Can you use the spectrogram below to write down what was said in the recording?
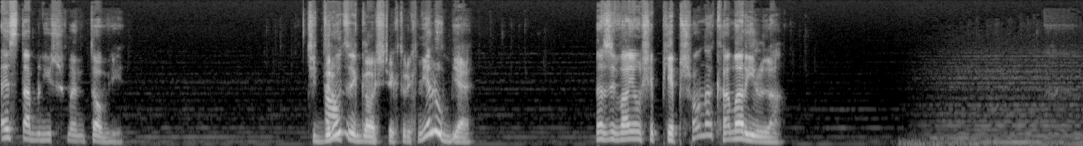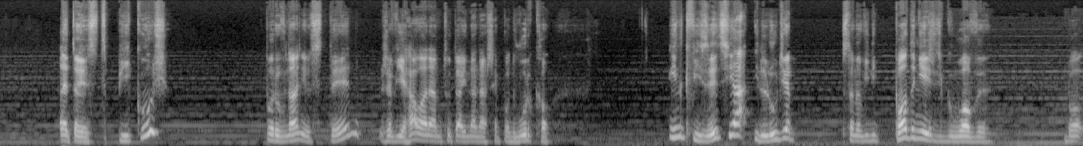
establishmentowi. Ci drudzy goście, których nie lubię, nazywają się pieprzona kamarilla. Ale to jest pikuś w porównaniu z tym, że wjechała nam tutaj na nasze podwórko inkwizycja i ludzie postanowili podnieść głowy bo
